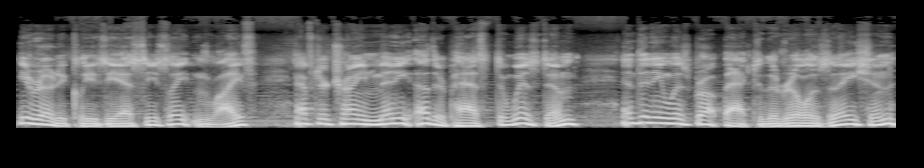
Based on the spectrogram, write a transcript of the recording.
He wrote Ecclesiastes late in life after trying many other paths to wisdom, and then he was brought back to the realization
